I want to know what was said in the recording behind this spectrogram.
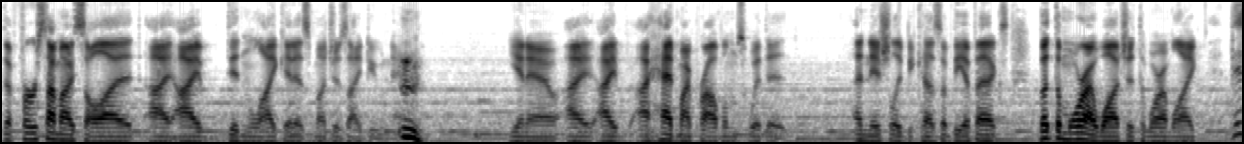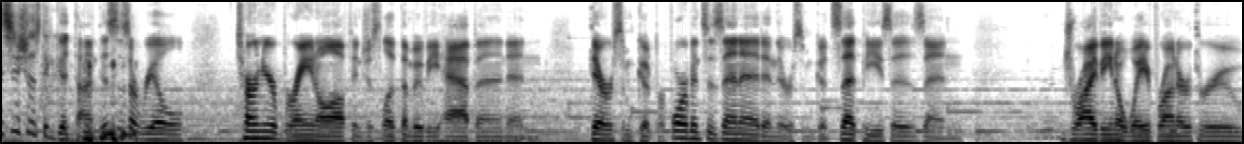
the first time I saw it, I, I didn't like it as much as I do now. Mm. You know, I, I I had my problems with it initially because of the effects, but the more I watch it, the more I'm like, this is just a good time. this is a real turn your brain off and just let the movie happen. And there are some good performances in it, and there are some good set pieces, and driving a wave runner through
